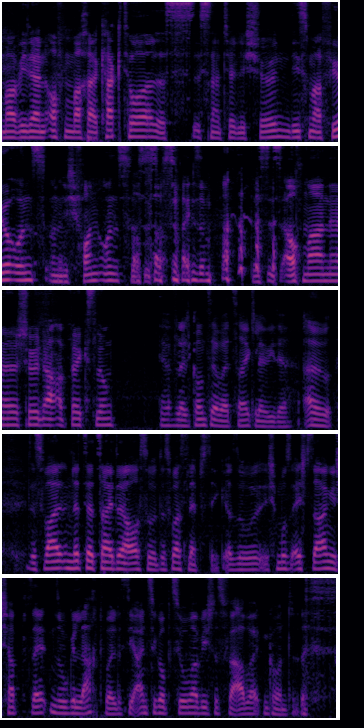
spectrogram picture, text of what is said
Mal wieder ein Offenbacher Kacktor. Das ist natürlich schön. Diesmal für uns und nicht von uns. Das, ist, das ist auch mal eine schöne Abwechslung. Ja, vielleicht kommt es ja bei Zeigler wieder. Also, das war in letzter Zeit ja auch so, das war Slapstick. Also, ich muss echt sagen, ich habe selten so gelacht, weil das die einzige Option war, wie ich das verarbeiten konnte. Das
